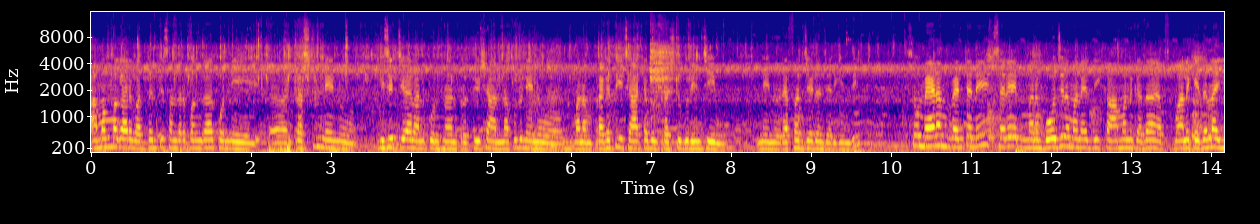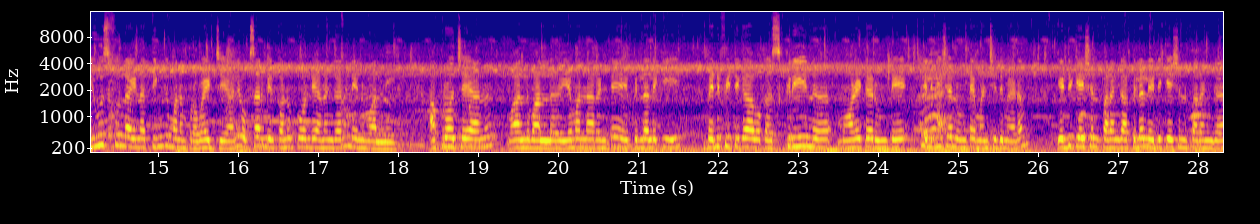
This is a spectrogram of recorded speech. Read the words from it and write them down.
అమ్మమ్మ గారి వర్ధంతి సందర్భంగా కొన్ని ఆ, ట్రస్ట్ని నేను విజిట్ చేయాలనుకుంటున్నాను. ప్రత్యూష అన్నప్పుడు నేను మనం ప్రగతి చారిటబుల్ ట్రస్ట్ గురించి నేను రెఫర్ చేయడం జరిగింది. సో మేడం వెంటనే సరే మన భోజనం అనేది కామన్ కదా వాళ్ళకి ఏదైనా యూస్ఫుల్ అయిన థింగ్ మనం ప్రొవైడ్ చేయాలి. ఒకసారి మీరు కనుక్కోండి అనగానే నేను వాళ్ళని అప్రోచ్ అయ్యాను. వాళ్ళు వాళ్ళు ఏమన్నారంటే పిల్లలకి బెనిఫిట్గా ఒక స్క్రీన్ మానిటర్ ఉంటే టెలివిజన్ ఉంటే మంచిది మేడం ఎడ్యుకేషన్ పరంగా పిల్లల ఎడ్యుకేషన్ పరంగా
